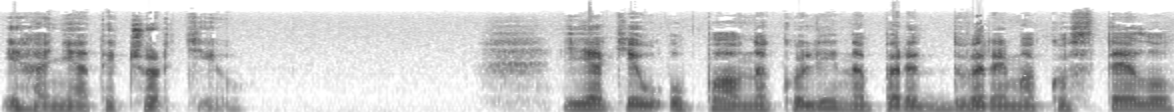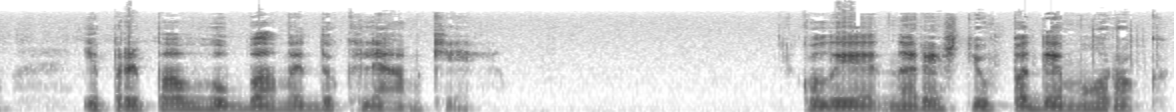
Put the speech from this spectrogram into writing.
і ганяти чортів. Яків упав на коліна перед дверима костелу і припав губами до клямки. Коли нарешті впаде морок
